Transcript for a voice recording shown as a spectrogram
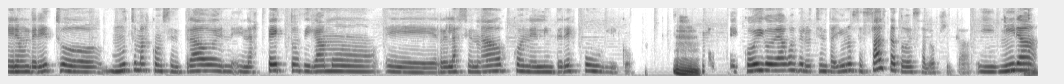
era un derecho mucho más concentrado en, aspectos, digamos, eh, relacionados con el interés público. Mm. El Código de Aguas del 81 se salta toda esa lógica y mira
